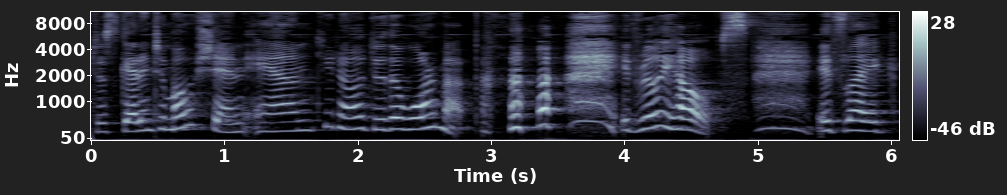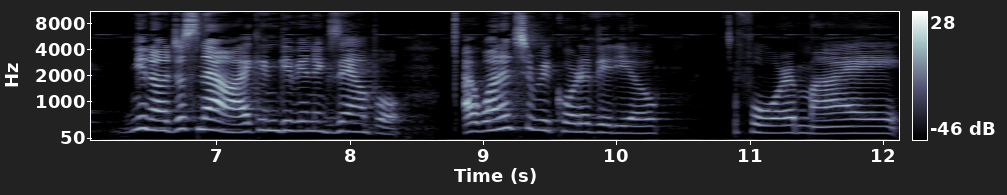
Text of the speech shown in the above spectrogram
just get into motion and, you know, do the warm up. it really helps. It's like, you know, just now, I can give you an example. I wanted to record a video for my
